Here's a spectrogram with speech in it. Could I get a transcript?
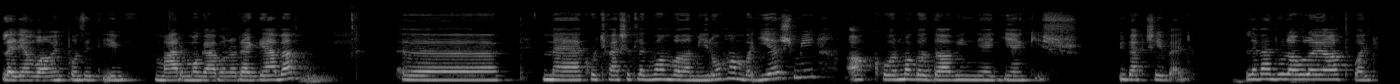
legyen valami pozitív már magában a reggelben. Ö, meg hogyha esetleg van valami roham, vagy ilyesmi, akkor magaddal vinni egy ilyen kis üvegcsébe egy levendulaolajat, vagy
